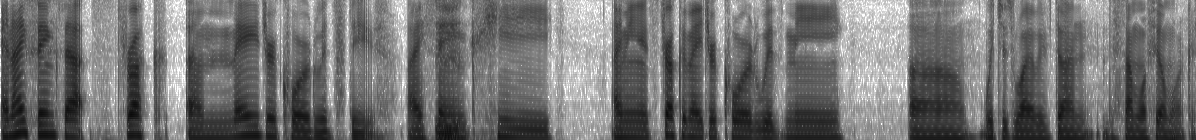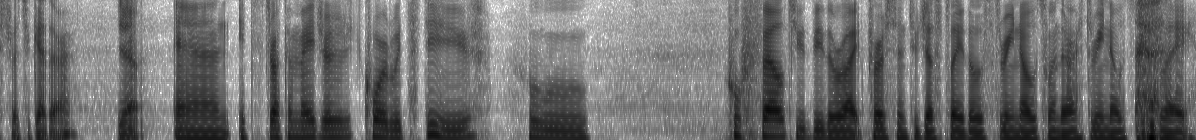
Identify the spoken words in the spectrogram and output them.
and I think that struck a major chord with Steve. I think he, I mean, it struck a major chord with me, uh, which is why we've done the Samois Film Orchestra together. yeah. And it struck a major chord with Steve, who who felt you'd be the right person to just play those three notes when there are three notes to play,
